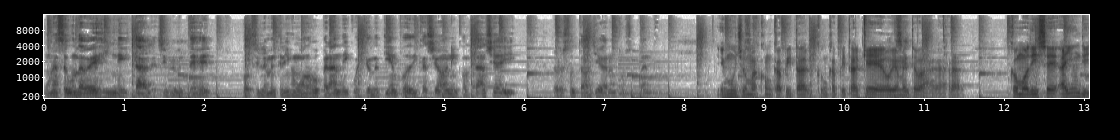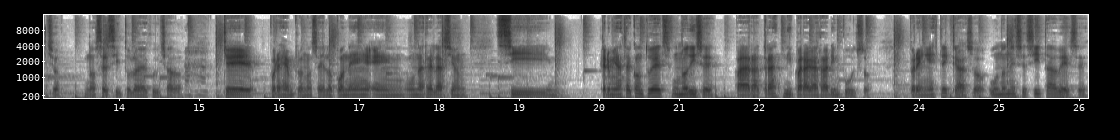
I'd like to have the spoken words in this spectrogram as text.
una segunda vez es inevitable. Simplemente es posiblemente el mismo modo operandi y cuestión de tiempo, dedicación y constancia y los resultados llegaron por su cuenta. Y mucho más con capital, con capital que obviamente vas a agarrar. Como dice, hay un dicho, no sé si tú lo has escuchado, que, por ejemplo, no sé, lo pone en una relación. Si terminaste con tu ex, uno dice para atrás ni para agarrar impulso. Pero en este caso, uno necesita a veces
